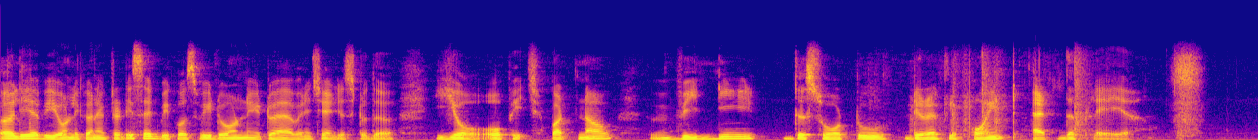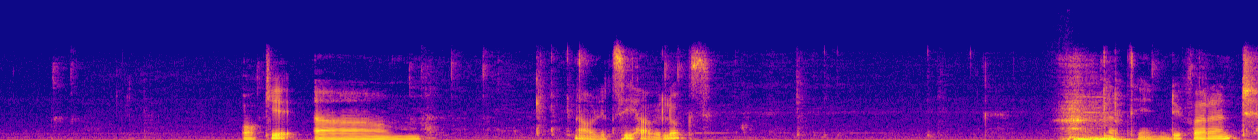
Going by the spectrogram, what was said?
earlier we only connected this set because we don't need to have any changes to the yaw or pitch but now we need the sword to directly point at the player. Okay um, now let's see how it looks nothing different.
